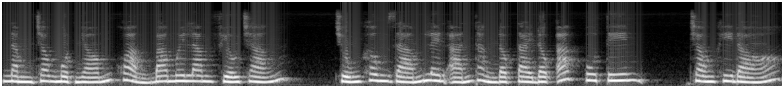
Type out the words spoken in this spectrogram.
nằm trong một nhóm khoảng 35 phiếu trắng. Chúng không dám lên án thằng độc tài độc ác Putin. Trong khi đó,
